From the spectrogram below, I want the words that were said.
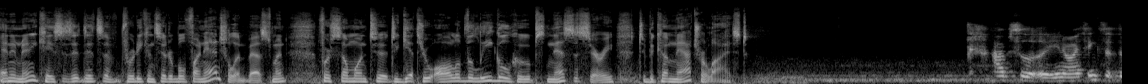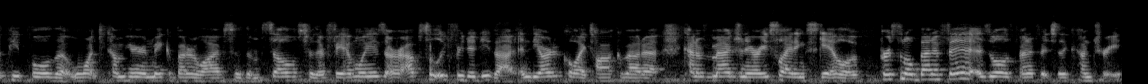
and in many cases, it, it's a pretty considerable financial investment for someone to, to get through all of the legal hoops necessary to become naturalized. Absolutely. You know, I think that the people that want to come here and make a better lives for themselves, for their families, are absolutely free to do that. In the article, I talk about a kind of imaginary sliding scale of personal benefit as well as benefit to the country.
